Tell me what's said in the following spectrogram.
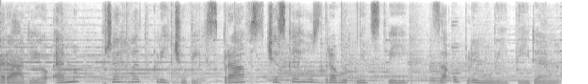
Rádio M, přehled klíčových zpráv z českého zdravotnictví za uplynulý týden.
